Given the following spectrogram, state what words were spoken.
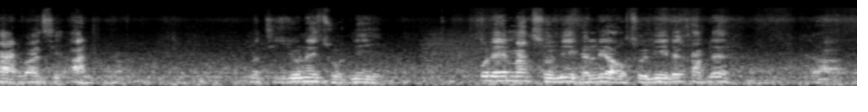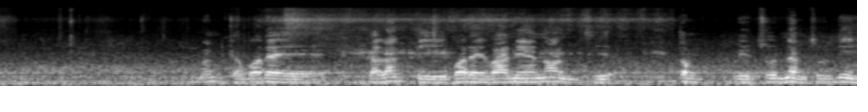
คาดว่าสิอันครับ มันที่อยู่ในสูตรนี้ ผู้ใดมักสูตรนี้ก็เลือกเอาสูตรนี้ด้อครับเด้อก็มันก็บ่ได้การันตีบ่ได้ว่าแน่นอนสิต้องเรียนสูตรนั้นสูตรนี้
